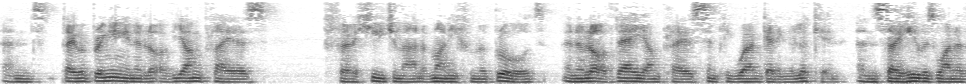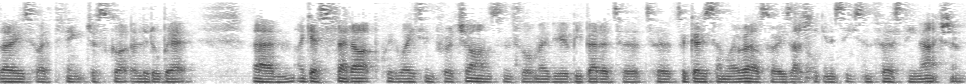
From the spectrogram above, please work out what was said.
and they were bringing in a lot of young players for a huge amount of money from abroad and a lot of their young players simply weren't getting a look in. And so he was one of those who I think just got a little bit, um, I guess fed up with waiting for a chance and thought maybe it would be better to, to, to go somewhere else where he's actually going to see some first team action.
